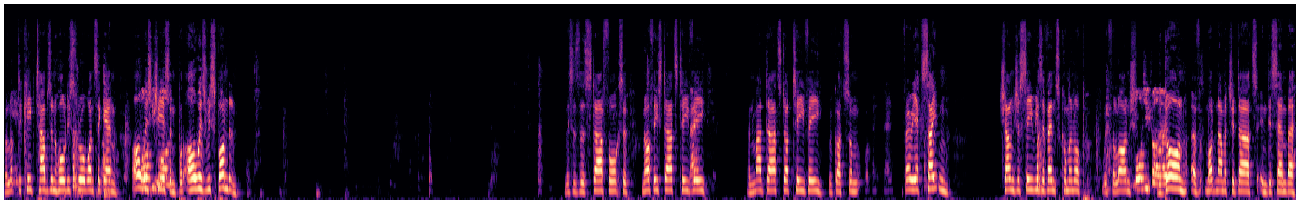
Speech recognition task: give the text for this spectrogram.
will look to keep tabs and hold his throw once again. Always 41. chasing, but always responding. This is the start, folks, of Northeast Darts TV 96. and MadDarts.tv. We've got some very exciting Challenger Series events coming up with the launch, the dawn of modern amateur darts in December.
